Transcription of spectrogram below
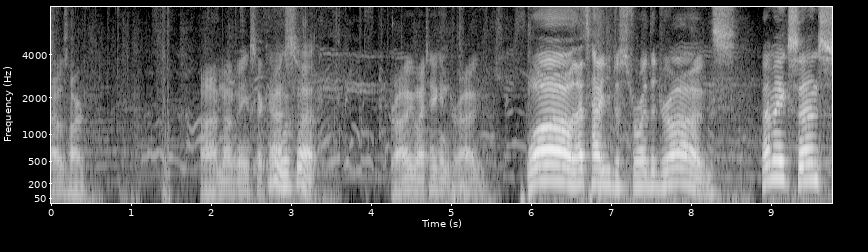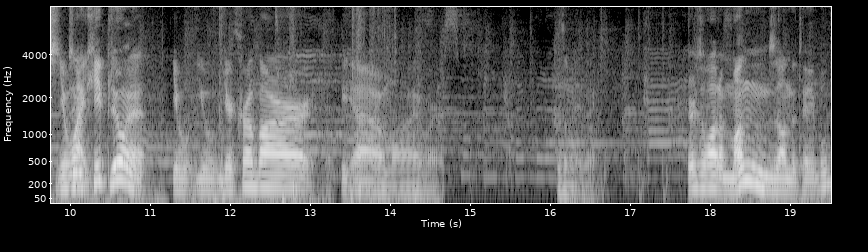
That was hard. I'm not being sarcastic. Oh, what's that? Drug? Am I taking drug? Whoa, that's how you destroy the drugs. That makes sense. You're Dude. Keep doing it. You, you, your crowbar. Oh my word. This is amazing. There's a lot of muns on the table.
